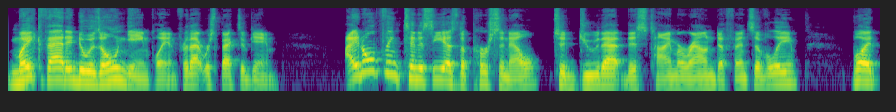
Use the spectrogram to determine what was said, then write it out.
make that into his own game plan for that respective game. I don't think Tennessee has the personnel to do that this time around defensively, but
